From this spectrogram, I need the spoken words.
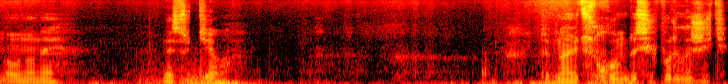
ну воно не, не суттєво. Тут навіть сухом до сих пор лежить.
